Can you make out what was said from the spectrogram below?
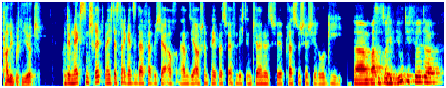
kalibriert. Und im nächsten Schritt, wenn ich das noch ergänzen darf, habe ich ja auch, haben Sie auch schon Papers veröffentlicht in Journals für plastische Chirurgie. Ähm, was jetzt solche Beauty-Filter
